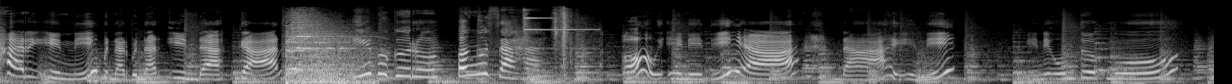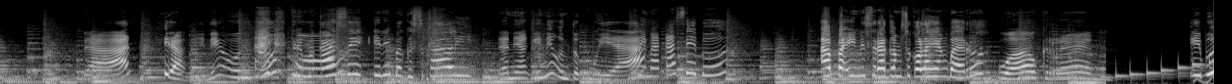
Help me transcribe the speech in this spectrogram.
Hari ini benar-benar indah kan? Ibu guru, pengusaha. Oh, ini dia. Nah, ini ini untukmu. Dan yang ini untuk Terima kasih, ini bagus sekali. Dan yang ini untukmu ya. Terima kasih, Bu. Apa ini seragam sekolah yang baru? Wow, keren. Ibu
